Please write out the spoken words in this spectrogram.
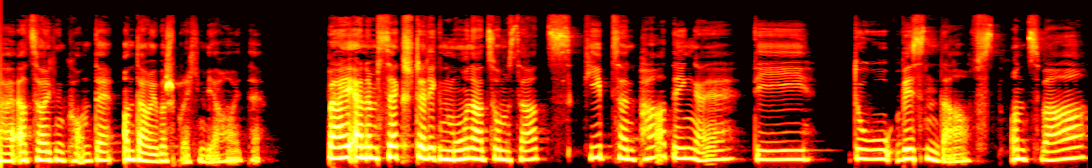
erzeugen konnte und darüber sprechen wir heute. Bei einem sechsstelligen Monatsumsatz gibt es ein paar Dinge, die du wissen darfst. Und zwar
